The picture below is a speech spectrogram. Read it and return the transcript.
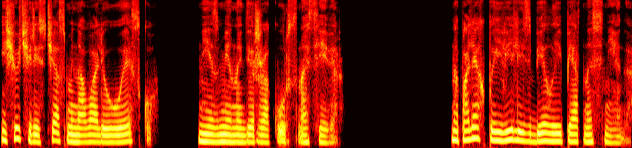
Еще через час миновали Уэску — неизменно держа курс на север. На полях появились белые пятна снега.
